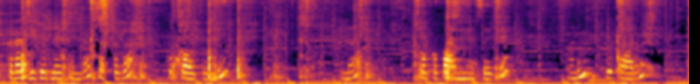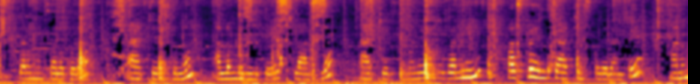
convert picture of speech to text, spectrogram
ఎక్కడ జిగర్ లేకుండా చక్కగా కుక్ అవుతుంది. ఇలా ఒక ఫైవ్ మినిట్స్ అయితే మనం ఉప్పు కారం గరం మసాలా కూడా యాడ్ చేసుకున్నాం. అల్లం వెల్లుల్లి పేస్ట్ లాస్ట్లో యాడ్ చేసుకున్నాం. ఇవన్నీ ఫస్ట్లో ఎందుకు యాడ్ చేసుకోలేదంటే మనం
